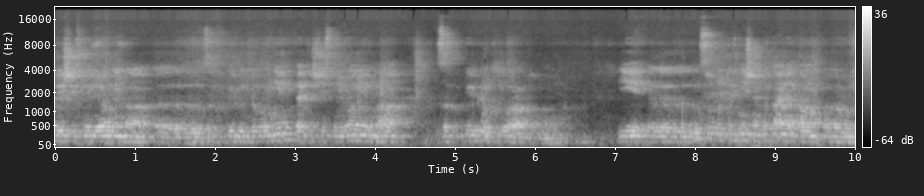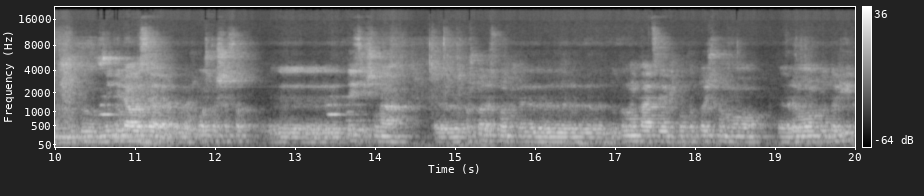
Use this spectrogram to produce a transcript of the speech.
3,6 мільйонів на е, закупівлю двигунів, 5,6 мільйонів на закупівлю хлорату. І е, суто технічне питання, там виділялося кошти 600 е, тисяч на кошторисну е, документацію по поточному е, ремонту доріг.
